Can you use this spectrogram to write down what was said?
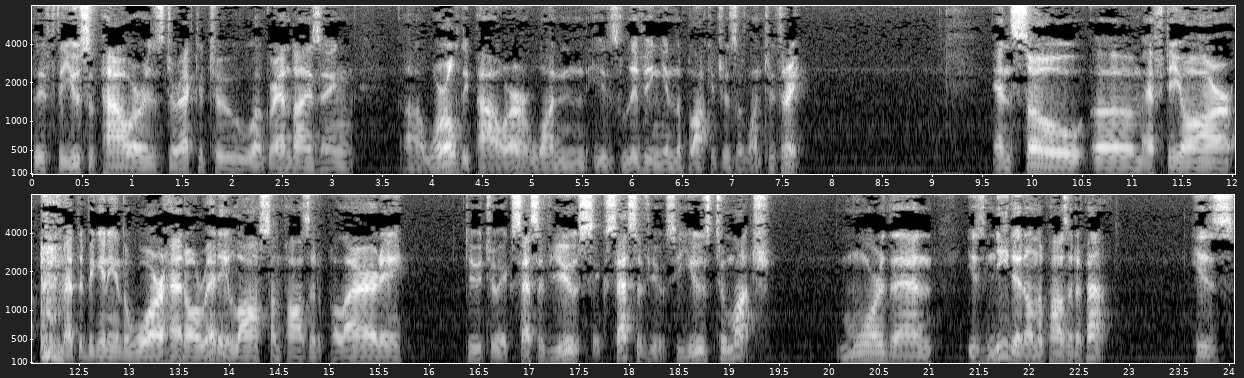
if the use of power is directed to aggrandizing uh, worldly power, one is living in the blockages of one, two, three. And so um, FDR at the beginning of the war had already lost some positive polarity due to excessive use. Excessive use. He used too much, more than is needed on the positive path. His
